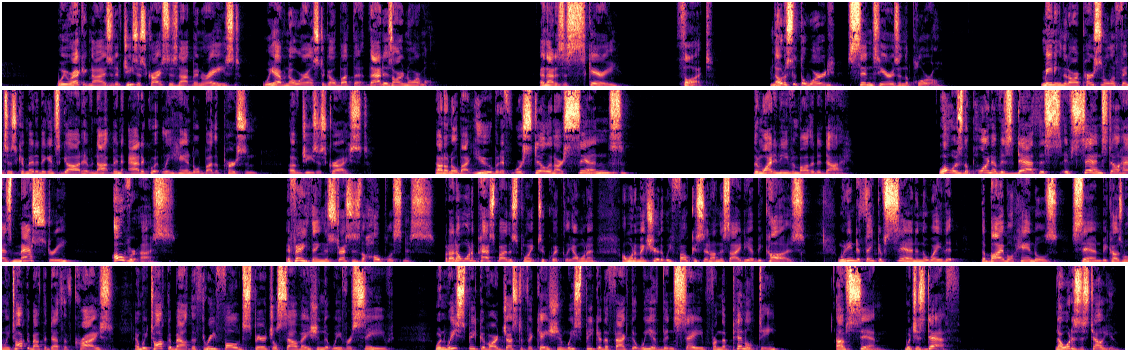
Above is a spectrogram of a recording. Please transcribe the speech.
we recognize that if Jesus Christ has not been raised, we have nowhere else to go but that. That is our normal. And that is a scary thought. Notice that the word sins here is in the plural meaning that our personal offenses committed against God have not been adequately handled by the person of Jesus Christ. Now, I don't know about you, but if we're still in our sins, then why did he even bother to die? What was the point of his death if sin still has mastery over us? If anything, this stresses the hopelessness. But I don't want to pass by this point too quickly. I want to I want to make sure that we focus in on this idea because we need to think of sin in the way that the Bible handles sin. Because when we talk about the death of Christ and we talk about the threefold spiritual salvation that we've received, when we speak of our justification, we speak of the fact that we have been saved from the penalty of sin, which is death. Now, what does this tell you?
